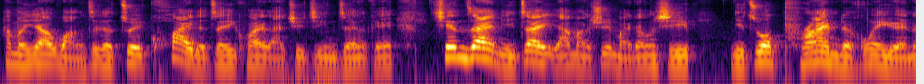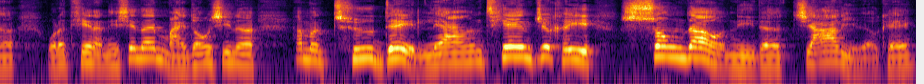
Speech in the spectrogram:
他们要往这个最快的这一块来去竞争。OK，现在你在亚马逊买东西。你做 Prime 的会员呢？我的天呐！你现在买东西呢？他们 Two Day 两天就可以送到你的家里的，OK？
